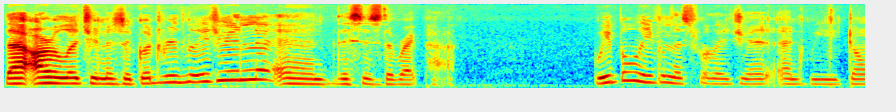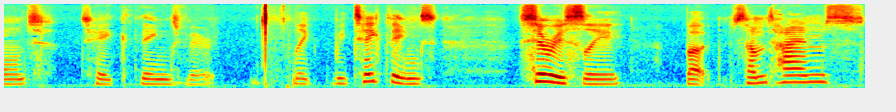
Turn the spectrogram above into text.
that our religion is a good religion and this is the right path we believe in this religion and we don't take things very like we take things seriously but sometimes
